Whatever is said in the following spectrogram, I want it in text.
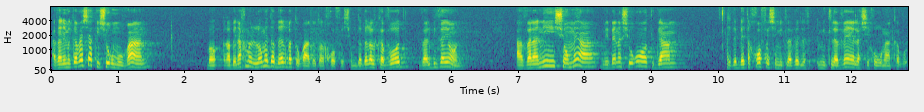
אז אני מקווה שהקישור מובן. רבי נחמן לא מדבר בתורה הזאת על חופש, הוא מדבר על כבוד ועל ביזיון. אבל אני שומע מבין השורות גם את היבט החופש שמתלווה לשחרור מהכבוד.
